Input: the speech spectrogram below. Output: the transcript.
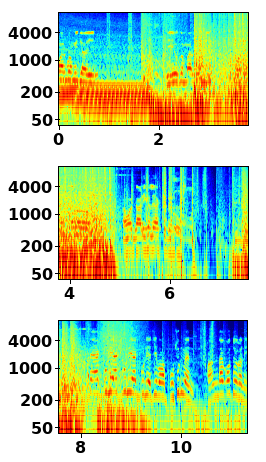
মারবো আমি যাই এই ওকে মারবো আমি কত time গেল? আমার গাড়ি খালি অ্যাক্সিডেন্ট আরে এক গুলি এক গুলি এক গুলি আছে বাবা প্রচুর ম্যান ঠান্ডা কত এখানে?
